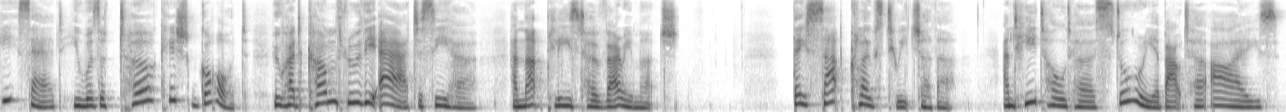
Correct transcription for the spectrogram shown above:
he said he was a Turkish god who had come through the air to see her, and that pleased her very much. They sat close to each other, and he told her a story about her eyes.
